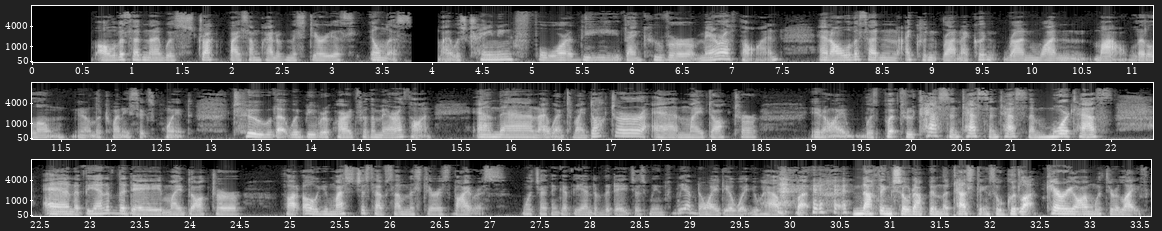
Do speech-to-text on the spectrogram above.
all of a sudden I was struck by some kind of mysterious illness. I was training for the Vancouver Marathon, and all of a sudden I couldn't run. I couldn't run one mile, let alone, you know, the 26.2 that would be required for the marathon. And then I went to my doctor, and my doctor, you know, I was put through tests and tests and tests and more tests. And at the end of the day, my doctor thought, oh, you must just have some mysterious virus, which I think at the end of the day just means we have no idea what you have, but nothing showed up in the testing. So good luck. Carry on with your life.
